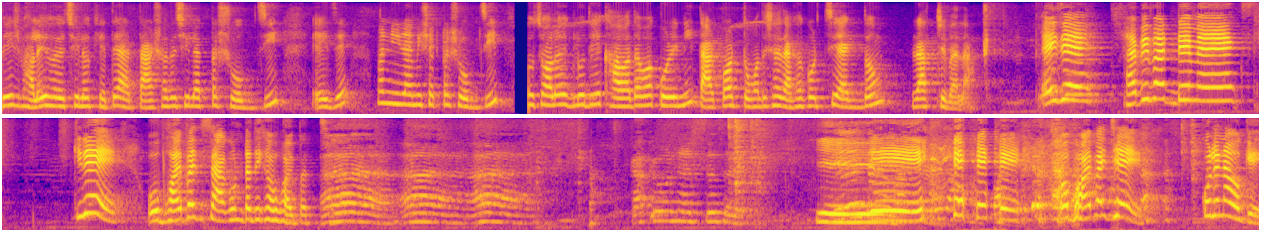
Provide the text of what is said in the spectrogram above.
বেশ ভালোই হয়েছিল খেতে। আর তার সাথে ছিল একটা সবজি এই যে মানে নিরামিষ একটা সবজি। তো চলো এগুলো দিয়ে খাওয়া দাওয়া করে নিই। তারপর তোমাদের সাথে দেখা করছি একদম রাত্রিবেলা। এই যে হ্যাপি বার্থডে ম্যাক্স কিরে? ও ভয় পাচ্ছে আগুনটা দেখেও ভয় পাচ্ছে। ও ভয় পাইছে? কোলে না ওকে।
